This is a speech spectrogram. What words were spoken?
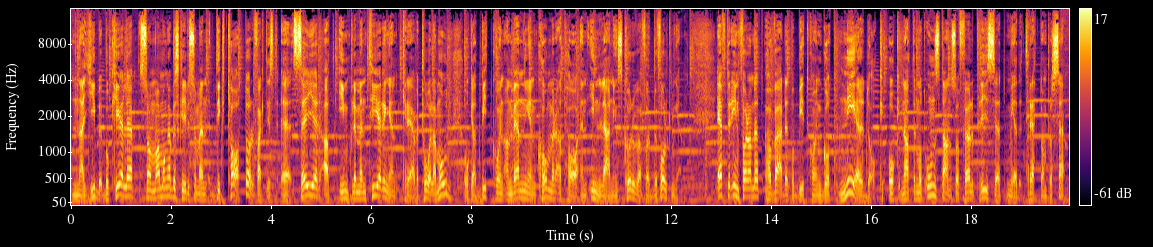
Nayib Bukele, som av många beskrivs som en diktator faktiskt, eh, säger att implementeringen kräver tålamod och att bitcoinanvändningen kommer att ha en inlärningskurva för befolkningen. Efter införandet har värdet på bitcoin gått ner dock och natten mot onsdagen så föll priset med 13 procent.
